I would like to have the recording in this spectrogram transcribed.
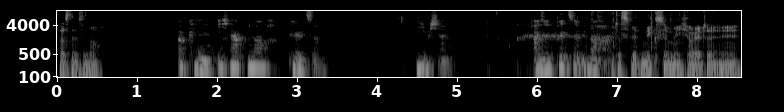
Was nimmst du noch? Okay, ich habe noch Pilze. Liebe ich einfach. Also Pilze überall. Das wird nix für mich heute, ey.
